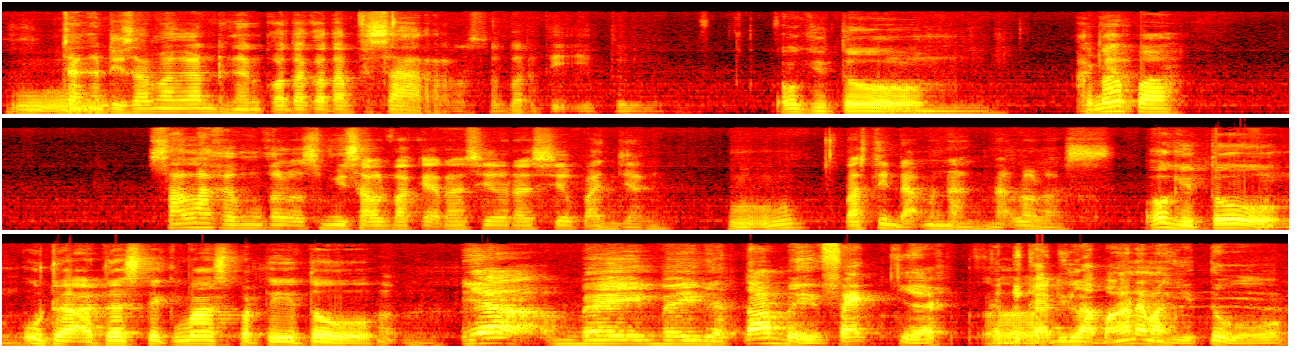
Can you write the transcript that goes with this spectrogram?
Mm-mm. Jangan disamakan dengan kota-kota besar seperti itu. Oh gitu. Hmm. Kenapa? Salah kamu kalau semisal pakai rasio-rasio panjang, Mm-mm. pasti tidak menang, tidak lolos. Oh gitu. Udah ada stigma seperti itu. Heeh. Ya, by by data, by fact ya. Ketika di lapangan emang gitu.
